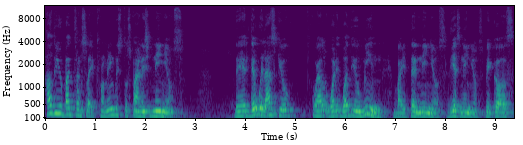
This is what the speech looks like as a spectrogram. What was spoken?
how do you back translate from English to Spanish, niños? They, they will ask you, well, what, what do you mean by 10 niños, 10 niños? Because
